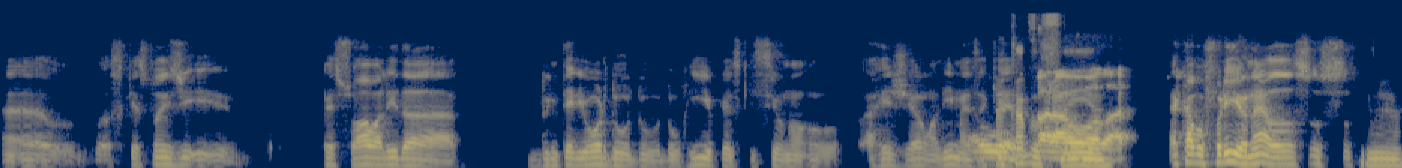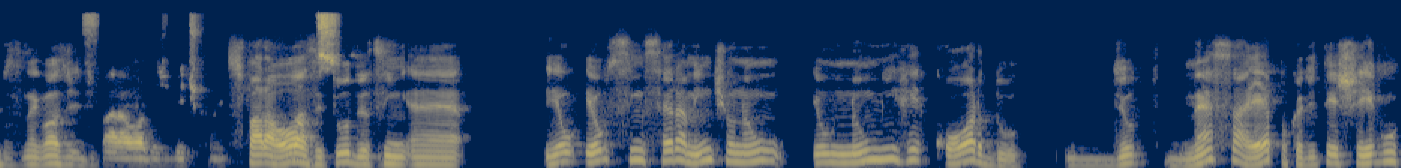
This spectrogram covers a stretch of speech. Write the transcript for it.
uh, as questões de pessoal ali da do interior do, do, do Rio, que eu esqueci o, no, a região ali, mas é, é que é é faraó lá. É Cabo Frio, né? Os, os, hum. os negócios de, de faraó dos Bitcoin. Os faraós Nossa. e tudo, assim, é, eu, eu sinceramente eu não, eu não me recordo de eu, nessa época de ter chego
